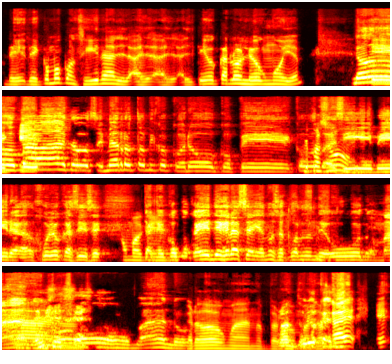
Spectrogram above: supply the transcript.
de, de cómo conseguir al, al- al- al tío Carlos León Moya. No, Eh, mano, se me ha roto mi cocoroco, pe. ¿Cómo pasó? así? Mira, Julio casi dice, hasta que, que como que hay desgracia ya no se acuerdan de uno, mano. Ah. No, mano. Perdón, mano, perdón. Mano. Acá, eh,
